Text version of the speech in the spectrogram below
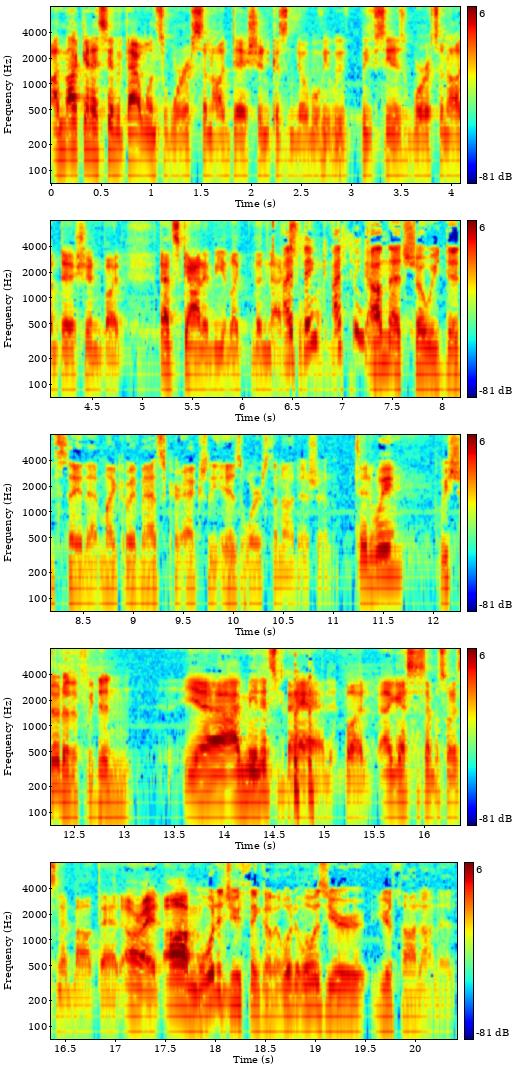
I'm not gonna say that that one's worse than Audition because no movie we've we've seen is worse than Audition, but that's got to be like the next. I think one. I think on that show we did say that Microwave Massacre actually is worse than Audition. did we? We should have if we didn't. Yeah, I mean it's bad, but I guess this episode isn't about that. All right, um, Well, what did you think of it? What, what was your your thought on it?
